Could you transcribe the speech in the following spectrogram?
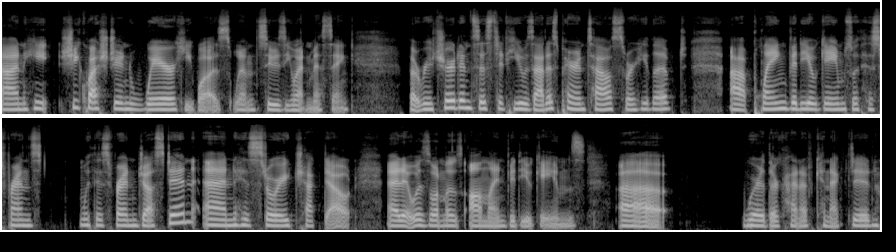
and he she questioned where he was when Susie went missing. But Richard insisted he was at his parents' house where he lived, uh, playing video games with his friends with his friend Justin, and his story checked out. And it was one of those online video games uh, where they're kind of connected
